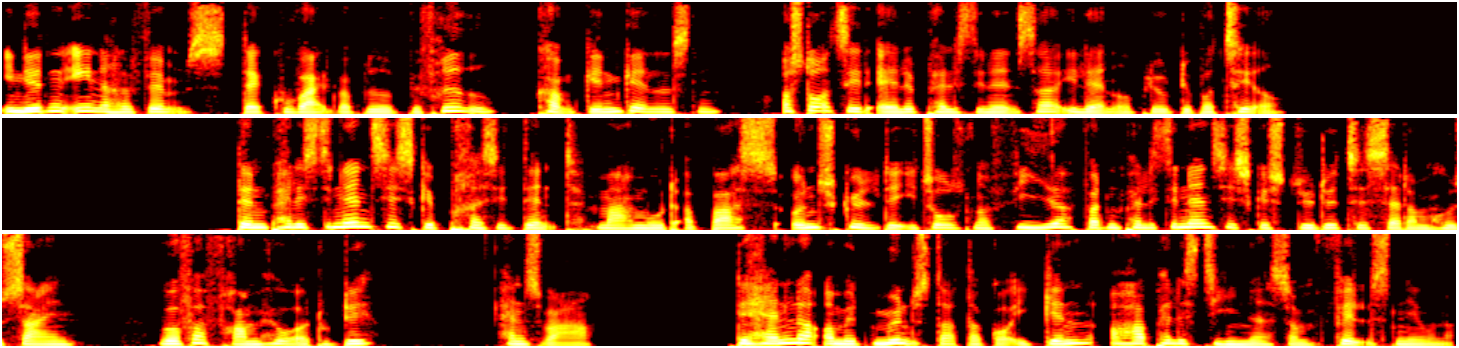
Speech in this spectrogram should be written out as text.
I 1991, da Kuwait var blevet befriet, kom gengældelsen, og stort set alle palæstinensere i landet blev deporteret. Den palæstinensiske præsident Mahmoud Abbas undskyldte i 2004 for den palæstinensiske støtte til Saddam Hussein. Hvorfor fremhæver du det? Han svarer. Det handler om et mønster, der går igen og har Palæstina som fællesnævner.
